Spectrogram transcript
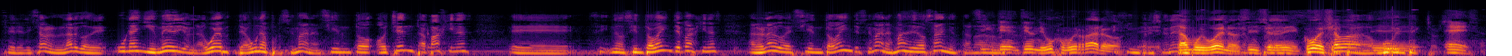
se realizaron a lo largo de un año y medio en la web, de a una por semana. 180 páginas, eh, no, 120 páginas a lo largo de 120 semanas, más de dos años Sí, tardaron. tiene, tiene un dibujo muy raro. Es impresionante. Está muy bueno, sí, yo ¿Cómo se llama? Moving Pictures. Esa,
